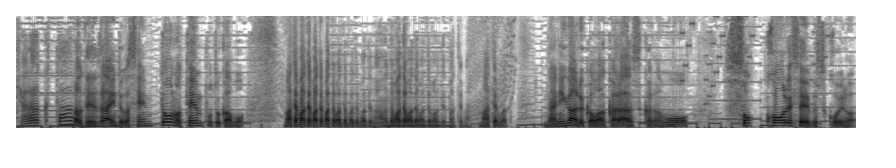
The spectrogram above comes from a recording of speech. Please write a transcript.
キャラクターのデザインとか戦闘のテンポとかも、待て待て待て待て待て待て待て待て待て待て待て待て待て待て待て何があるかわからんすから、もう、速攻でセーブす、こういうのは。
